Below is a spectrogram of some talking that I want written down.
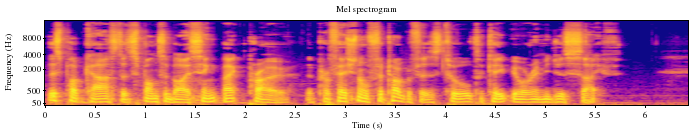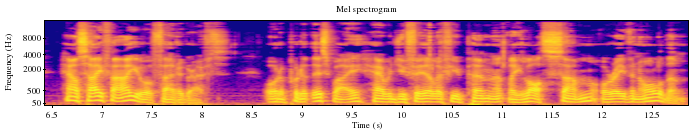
This podcast is sponsored by SyncBack Pro, the professional photographer's tool to keep your images safe. How safe are your photographs? Or to put it this way, how would you feel if you permanently lost some or even all of them?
